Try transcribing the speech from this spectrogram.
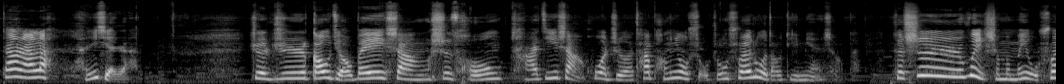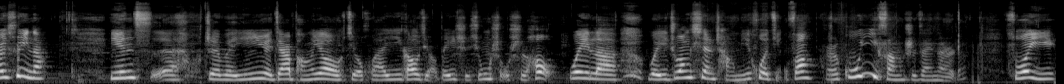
当然了，很显然，这只高脚杯上是从茶几上或者他朋友手中摔落到地面上的。可是为什么没有摔碎呢？因此，这位音乐家朋友就怀疑高脚杯是凶手事后为了伪装现场迷惑警方而故意放置在那儿的，所以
